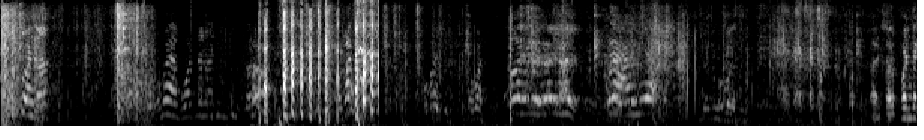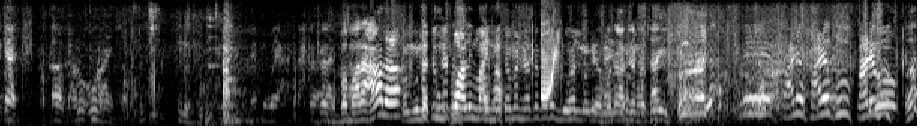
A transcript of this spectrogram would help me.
તું ચોય જા અમે આ બોટના નાખી તું કરો અબાય અબાય અબાય ઓય ઓય ઓય ઓય આય લે આ સરપંચ ને ક્યાંય આ બાળો કોણ આય સરપંચ મારા આવે ને તું પાલીને મારી નાખ. મને આટલે ન પાડ્યો પાડ્યો ખૂબ પાડ્યો ખૂબ હા?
